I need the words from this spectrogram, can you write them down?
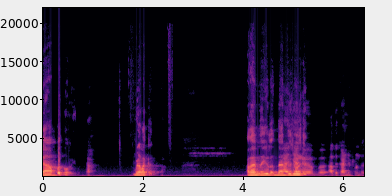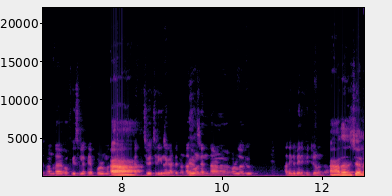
ലാമ്പ് എന്ന് പറയും. വിളക്ക്. അതായിരുന്നു നേരത്തെ ഏഹ്, അത് കണ്ടിട്ടുണ്ട്. നമ്മുടെ ഓഫീസിലൊക്കെ എപ്പോഴും വെച്ചിരിക്കുന്നത് കണ്ടിട്ടുണ്ട്. അതുകൊണ്ട് എന്താണ് ഉള്ള ഒരു അതിന്റെ ബെനിഫിറ്റുകൾ അതെന്ന് വെച്ചാൽ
